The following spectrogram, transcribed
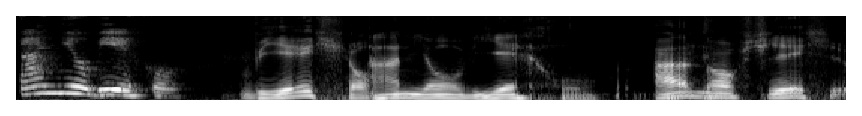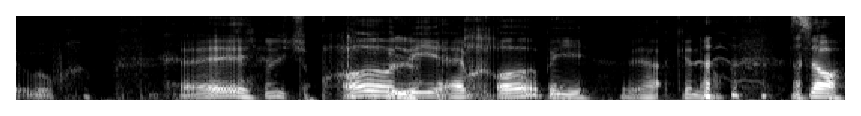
Año viejo. Viejo. Año viejo. Año viejo. Hey, Oli Obi. Ja, genau. So.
